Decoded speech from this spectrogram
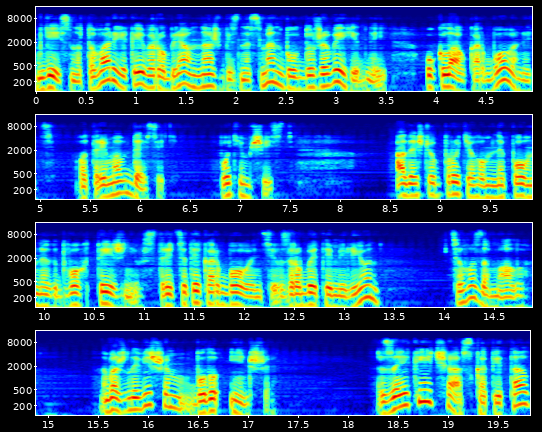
Дійсно, товар, який виробляв наш бізнесмен, був дуже вигідний. Уклав карбованець, отримав 10, потім 6. Але щоб протягом неповних двох тижнів з 30 карбованців зробити мільйон, цього замало. Важливішим було інше. За який час капітал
